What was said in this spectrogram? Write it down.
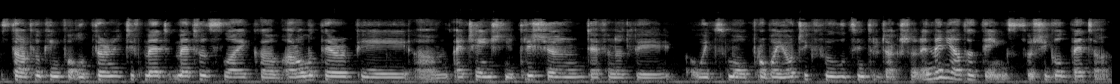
start looking for alternative met- methods like um, aromatherapy. Um, I changed nutrition definitely with more probiotic foods introduction and many other things. So she got better.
